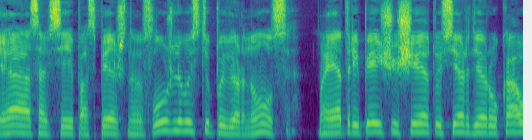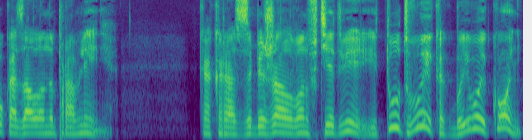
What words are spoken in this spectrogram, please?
Я со всей поспешной услужливостью повернулся. Моя трепещущая от усердия рука указала направление. Как раз забежал вон в те двери, и тут вы, как боевой конь.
